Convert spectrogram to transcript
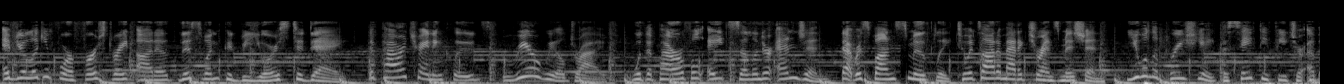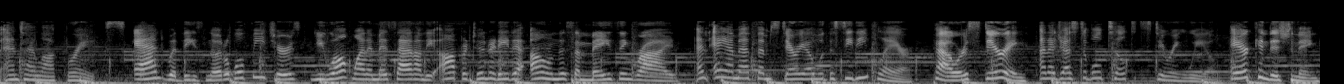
If you're looking for a first-rate auto, this one could be yours today. The powertrain includes rear-wheel drive with a powerful eight-cylinder engine that responds smoothly to its automatic transmission. You will appreciate the safety feature of anti-lock brakes. And with these notable features, you won't want to miss out on the opportunity to own this amazing ride. An AM/FM stereo with a CD player, power steering, an adjustable tilt steering wheel, air conditioning,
